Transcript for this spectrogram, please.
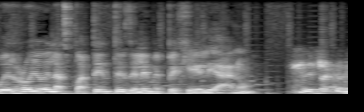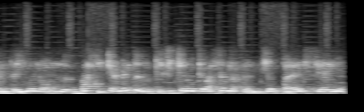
pues rollo de las patentes del MPGLA, ¿no? Exactamente, y bueno, básicamente lo que sí creo que va a ser una predicción para este año,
